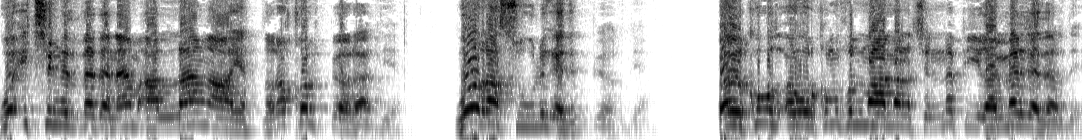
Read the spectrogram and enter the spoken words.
Ve içiňizdeden hem Allaň aýatlary okalyp ýörär diýýär. Ve rasuly gezip ýör diýýär. Ölki öwürki musulmanlaryň içinde pygamber gezerdi.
